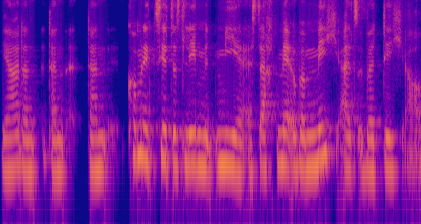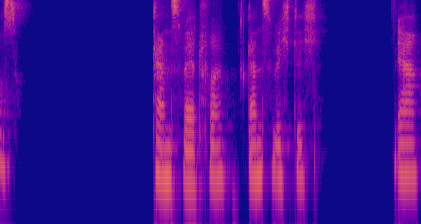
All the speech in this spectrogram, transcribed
ja, dann, dann, dann kommuniziert das Leben mit mir. Es sagt mehr über mich als über dich aus. Ganz wertvoll, ganz wichtig. Ja.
